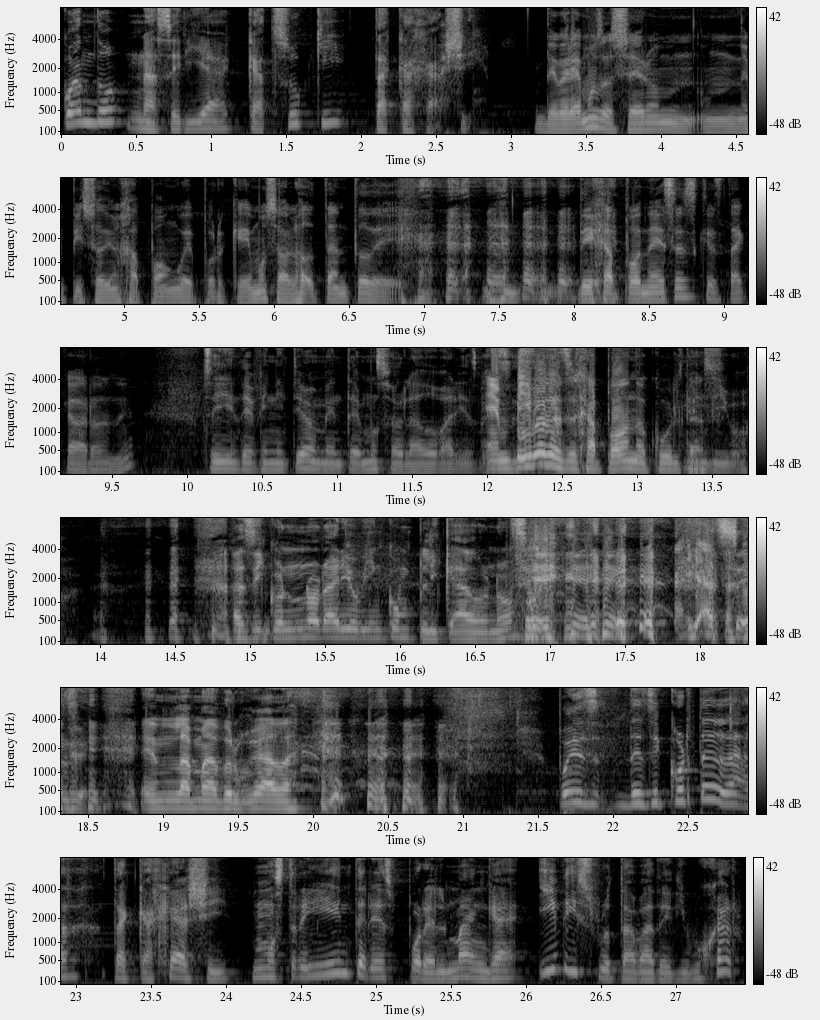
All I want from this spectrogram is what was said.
cuando nacería Katsuki Takahashi. Deberíamos hacer un, un episodio en Japón, güey, porque hemos hablado tanto de, de japoneses que está cabrón, ¿eh? Sí, definitivamente hemos hablado varias veces. En vivo desde Japón, En ocultas. vivo. Así con un horario bien complicado, ¿no? Sí, ya sé. en la madrugada. Pues desde corta edad, Takahashi mostraría interés por el manga y disfrutaba de dibujar,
